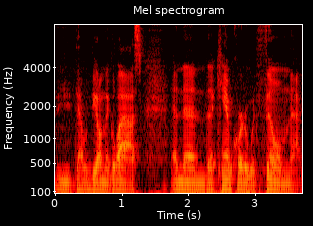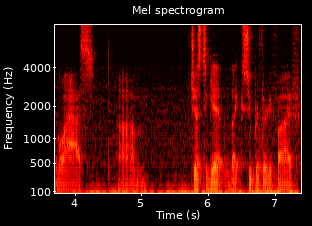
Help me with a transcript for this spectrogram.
you, that would be on the glass and then the camcorder would film that glass um, just to get like super 35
